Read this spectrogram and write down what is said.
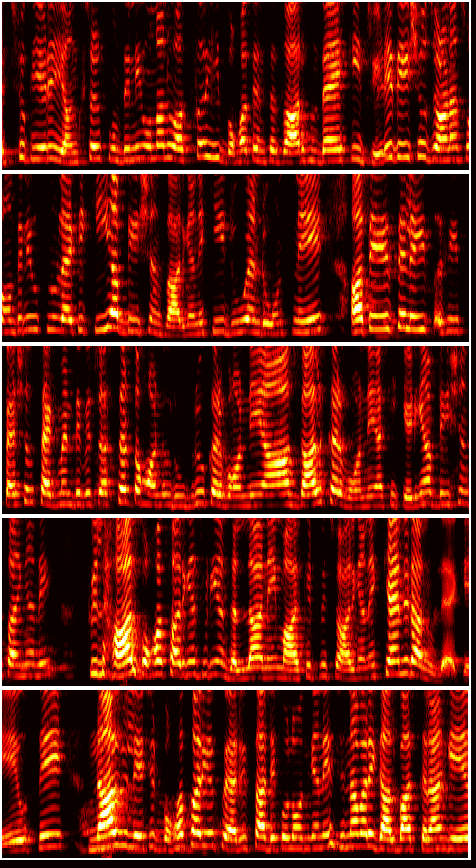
ਇੱਛੁਕ ਜਿਹੜੇ ਯੰਗਸਟਰਸ ਹੁੰਦੇ ਨੇ, ਉਹਨਾਂ ਨੂੰ ਅਕਸਰ ਹੀ ਬਹੁਤ ਇੰਤਜ਼ਾਰ ਹੁੰਦਾ ਹੈ ਕਿ ਜਿਹੜੇ ਦੇਸ਼ ਉਹ ਜਾਣਾ ਚਾਹੁੰਦੇ ਨੇ ਉਸ ਨੂੰ ਲੈ ਕੇ ਕੀ ਅਪਡੇਸ਼ਨਸ ਆ ਰਹੀਆਂ ਨੇ, ਕੀ ਡੂ ਐਂਡ ਡੋਨਟਸ ਨੇ। ਅਤੇ ਇਸ ਦੇ ਲਈ ਅਸੀਂ ਸਪੈਸ਼ਲ ਸੈਗਮੈਂਟ ਦੇ ਵਿੱਚ ਅਕਸਰ ਤੁਹਾਨੂੰ ਰੂਬਰੂ ਕਰਵਾਉਂਦੇ ਆ ਗੱਲ ਕਰਵਾਉਂਦੇ ਆ ਕਿ ਕਿਹੜੀਆਂ ਅਪਡੇਸ਼ਨਸ ਆਈਆਂ ਨੇ। ਫਿਲਹਾਲ ਬਹੁਤ ਸਾਰੀਆਂ ਜਿਹੜੀਆਂ ਗੱਲਾਂ ਨੇ ਮਾਰਕੀਟ ਵਿੱਚ ਆ ਰਹੀਆਂ ਨੇ ਕੈਨੇਡਾ ਨੂੰ ਲੈ ਕੇ। ਉਸ ਦੇ ਨਾਲ ਰਿਲੇਟਡ ਬਹੁਤ ਸਾਰੀਆਂ ਕੁਐਰੀਜ਼ ਸਾਡੇ ਕੋਲ ਆਉਂਦੀਆਂ ਨੇ, ਜਿਨ੍ਹਾਂ ਬਾਰੇ ਗੱਲਬਾਤ ਕਰਾਂਗੇ।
